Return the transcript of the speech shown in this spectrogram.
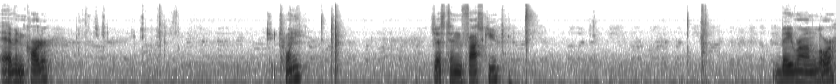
Evan Carter. 220. Justin Foscue. Bayron Lora.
